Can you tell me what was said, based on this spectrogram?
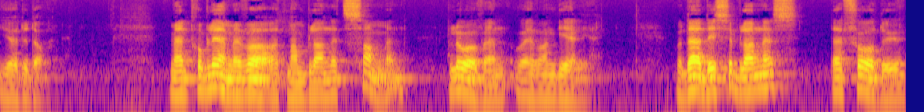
jødedom. Men problemet var at man blandet sammen loven og evangeliet. Og der disse blandes, der får du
